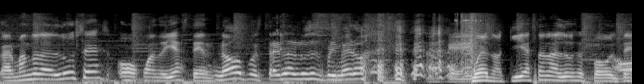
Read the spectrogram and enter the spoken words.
armando las luces o cuando ya estén? No, pues trae las luces primero. Ok. Bueno, aquí ya están las luces, Paul. ten.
